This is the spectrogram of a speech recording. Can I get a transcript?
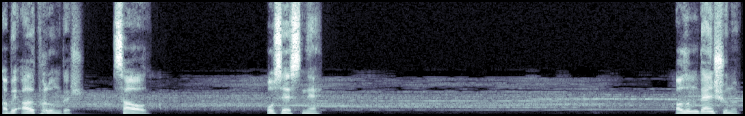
Abi al pulundur. Sağ ol. O ses ne? Alın ben şunu.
